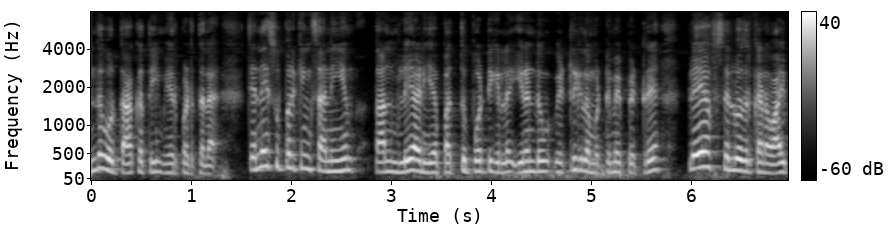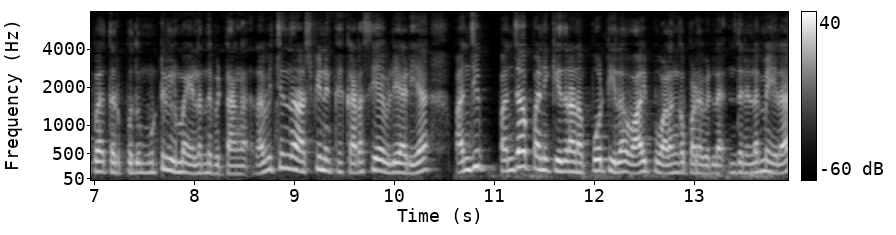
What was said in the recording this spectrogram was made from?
எந்த ஒரு தாக்கத்தையும் ஏற்படுத்தலை. சென்னை சூப்பர் கிங்ஸ் அணியும் தான் விளையாடிய பத்து போட்டிகளில் இரண்டு வெற்றிகளை மட்டுமே பெற்று பிளே ஆஃப் செல்வதற்கான வாய்ப்பை தற்போது முற்றிலுமாக இழந்து விட்டாங்க ரவிச்சந்திரன் அஸ்வினுக்கு கடைசியாக விளையாடிய பஞ்சி பஞ்சாப் அணிக்கு எதிரான போட்டி போட்டியில் வாய்ப்பு வழங்கப்படவில்லை. இந்த நிலைமையில்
